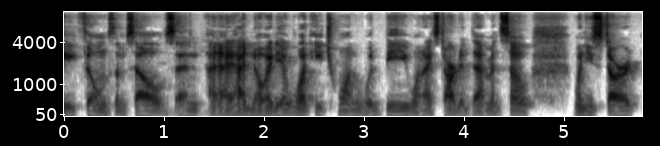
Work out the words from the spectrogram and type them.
the films themselves. And, and I had no idea what each one would be when I started them. And so when you start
